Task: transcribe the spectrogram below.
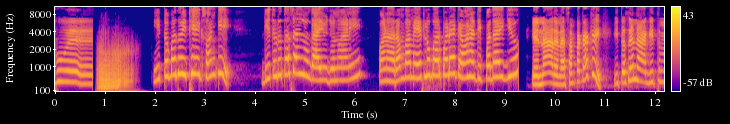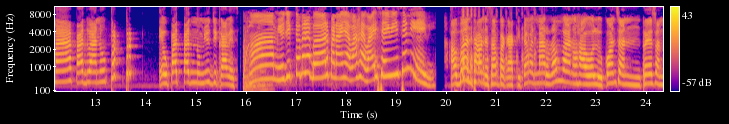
हुए ઈ તો બધું ઠીક શાંતિ ગીતડું તો સાલનું ગાયું જનવાણી પણ રમવામાં એટલું બાર પડે કે વાહાથી પડાઈ ગયું એ ના રે ના સંપા કાકી ઈ તો છે ને આ ગીતમાં પાદવાનું પક પક એવું પાદ પાદનું મ્યુઝિક આવે છે હા મ્યુઝિક બંધ થાવ ને સંપા કાકી તમે મારું રમવાનું હા ઓલું કોન્સન્ટ્રેશન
